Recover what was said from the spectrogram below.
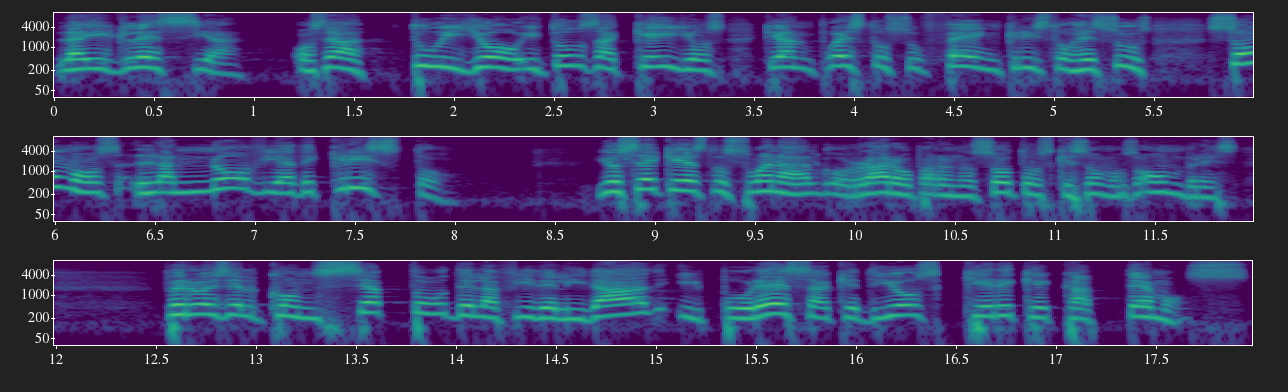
La iglesia, o sea, tú y yo y todos aquellos que han puesto su fe en Cristo Jesús, somos la novia de Cristo. Yo sé que esto suena algo raro para nosotros que somos hombres, pero es el concepto de la fidelidad y pureza que Dios quiere que captemos.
